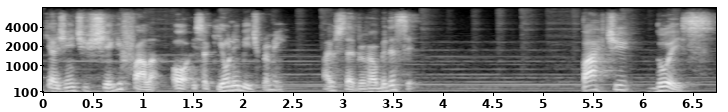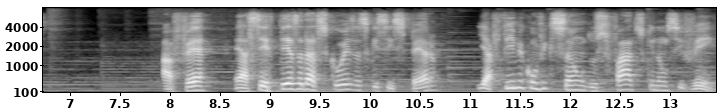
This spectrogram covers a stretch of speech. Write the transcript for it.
que a gente chega e fala: Ó, oh, isso aqui é um limite para mim. Aí o cérebro vai obedecer. Parte 2 a fé é a certeza das coisas que se esperam e a firme convicção dos fatos que não se veem.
